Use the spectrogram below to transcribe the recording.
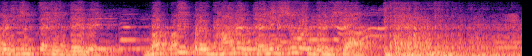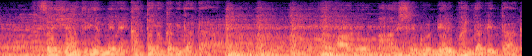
ಪಡಿಸುತ್ತಲಿದ್ದೇವೆ ಭಕ್ತಿ ಪ್ರಧಾನ ಚಲಿಸುವ ದೃಶ್ಯ. ಸಹ್ಯಾದ್ರಿಯ ಮೇಲೆ ಕತ್ತಲು ಕವಿದಾಗ ಆಡೋ ಭಾಷೆಗೂ ನಿರ್ಬಂಧವಿದ್ದಾಗ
